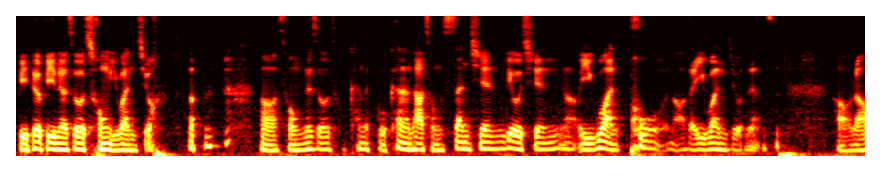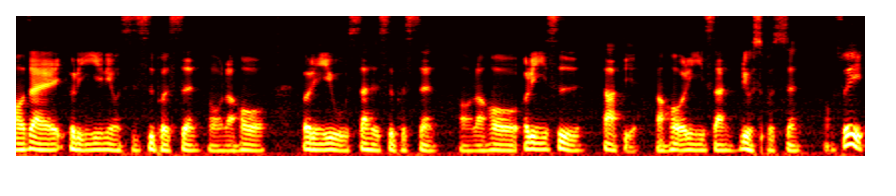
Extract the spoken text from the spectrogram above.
比特币那时候冲一万九，啊，从那时候看到我看到它从三千六千啊一万破，然后在一万九这样子。好，然后在二零一六十四 percent 哦，然后二零一五三十四 percent 好，然后二零一四大跌，然后二零一三六十 percent 哦，所以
